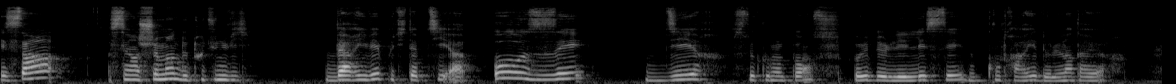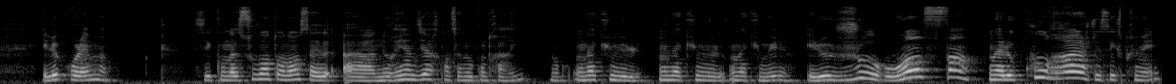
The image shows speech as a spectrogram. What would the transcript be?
Et ça, c'est un chemin de toute une vie. D'arriver petit à petit à oser dire ce que l'on pense au lieu de les laisser nous contrarier de l'intérieur. Et le problème, c'est qu'on a souvent tendance à, ne rien dire quand ça nous contrarie. Donc on accumule, on accumule, on accumule. Et le jour où enfin on a le courage de s'exprimer,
